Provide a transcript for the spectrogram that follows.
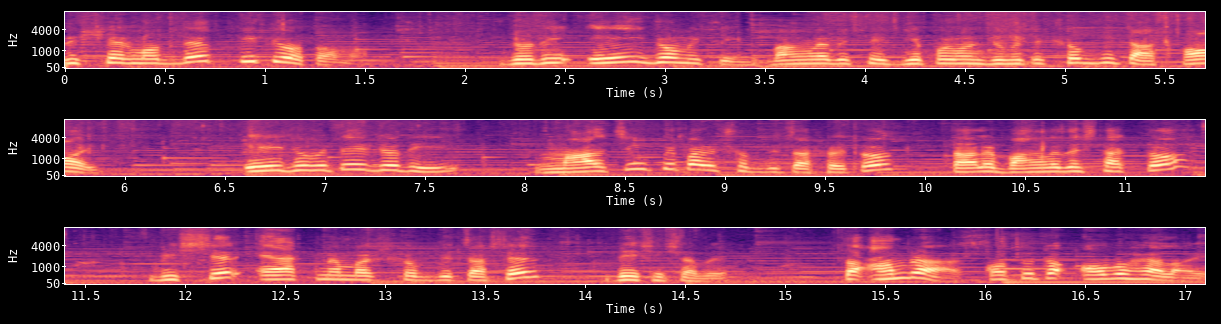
বিশ্বের মধ্যে তৃতীয়তম। যদি এই জমিতে, বাংলাদেশে যে পরিমাণ জমিতে সবজি চাষ হয়, এই জমিতে যদি মালচিং পেপারের সবজি চাষ হইতো, তাহলে বাংলাদেশ থাকতো বিশ্বের এক নম্বর সবজি চাষের দেশ হিসাবে। তো আমরা কতটা অবহেলায়,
